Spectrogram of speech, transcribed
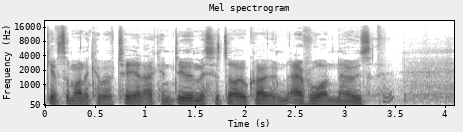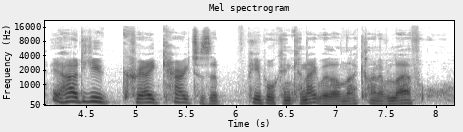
give someone a cup of tea and I can do the Mrs. Doyle quote and everyone knows it, how do you create characters that people can connect with on that kind of level?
